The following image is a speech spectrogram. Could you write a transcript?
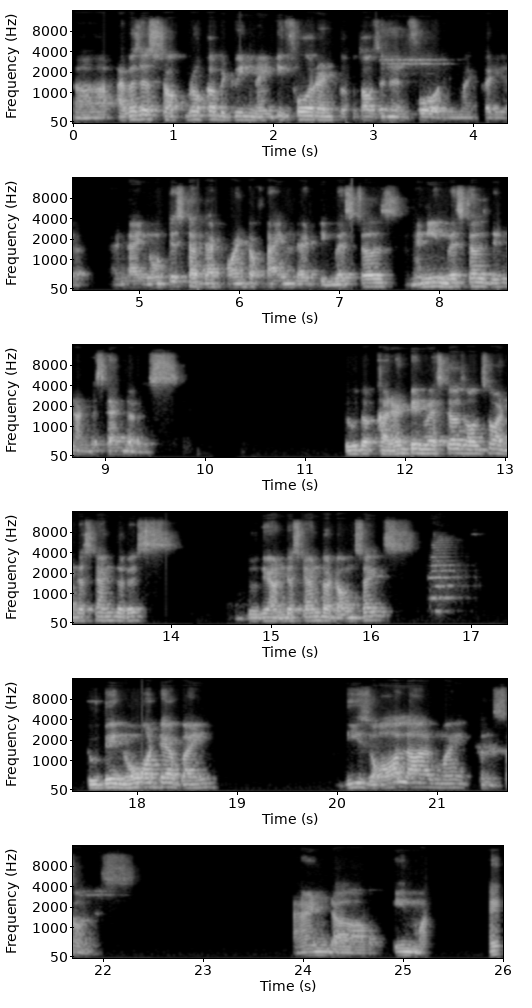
Uh, I was a stockbroker between 94 and 2004 in my career. And I noticed at that point of time that investors, many investors didn't understand the risks. Do the current investors also understand the risks? Do they understand the downsides? Do they know what they are buying? These all are my concerns. And uh, in my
